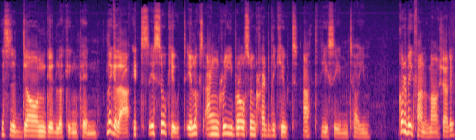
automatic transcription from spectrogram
this is a darn good looking pin. Look at that, it's, it's so cute. It looks angry, but also incredibly cute at the same time. Quite a big fan of Marshadow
